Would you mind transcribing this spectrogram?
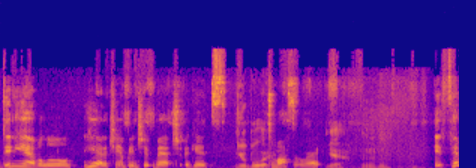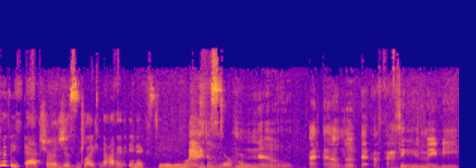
Didn't he have a little? He had a championship match against Your boy. Tommaso, right? Yeah. hmm Is Timothy Thatcher just like not in NXT anymore? I Is he don't still hurt? know. I, I don't know. I, I think he may be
